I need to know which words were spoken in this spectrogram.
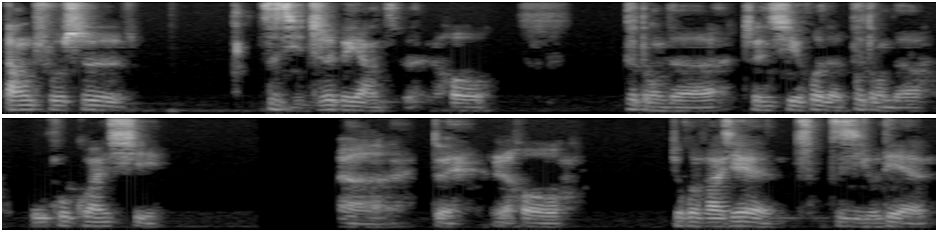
当初是自己这个样子，然后不懂得珍惜或者不懂得维护关系，呃，对，然后就会发现自己有点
